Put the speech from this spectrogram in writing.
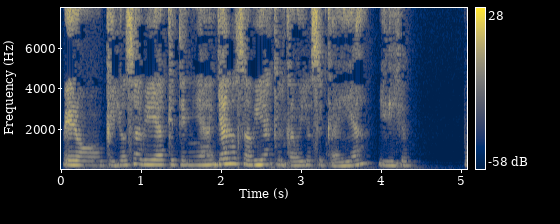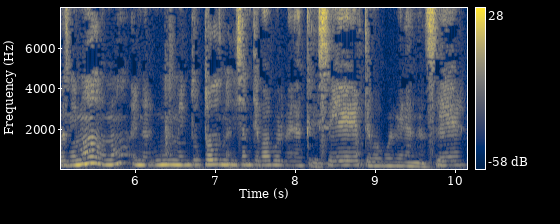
pero que yo sabía que tenía, ya lo sabía que el cabello se caía y dije, pues ni modo, ¿no? En algún momento todos me decían, te va a volver a crecer, te va a volver a nacer.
